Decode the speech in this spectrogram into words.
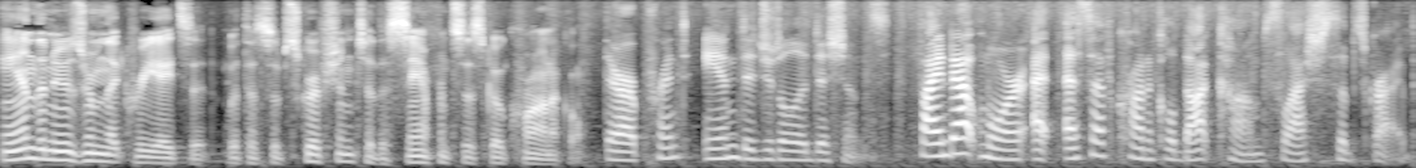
and the newsroom that creates it with a subscription to the San Francisco Chronicle. There are print and digital editions. Find out more at sfchronicle.com/subscribe.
